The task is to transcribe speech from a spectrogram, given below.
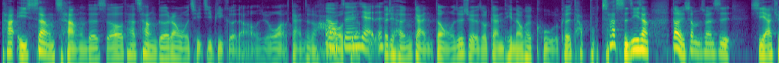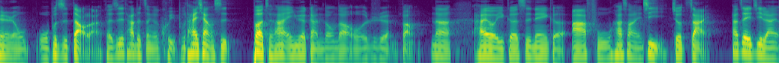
他一上场的时候，他唱歌让我起鸡皮疙瘩，我觉得哇，干这个好屌，而且很感动，我就觉得说干听到快哭了。可是他不，他实际上到底算不算是嘻哈圈的人，我我不知道啦。可是他的整个腿不太像是。But 他的音乐感动到我，就觉得很棒。那还有一个是那个阿福，他上一季就在，他这一季来，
